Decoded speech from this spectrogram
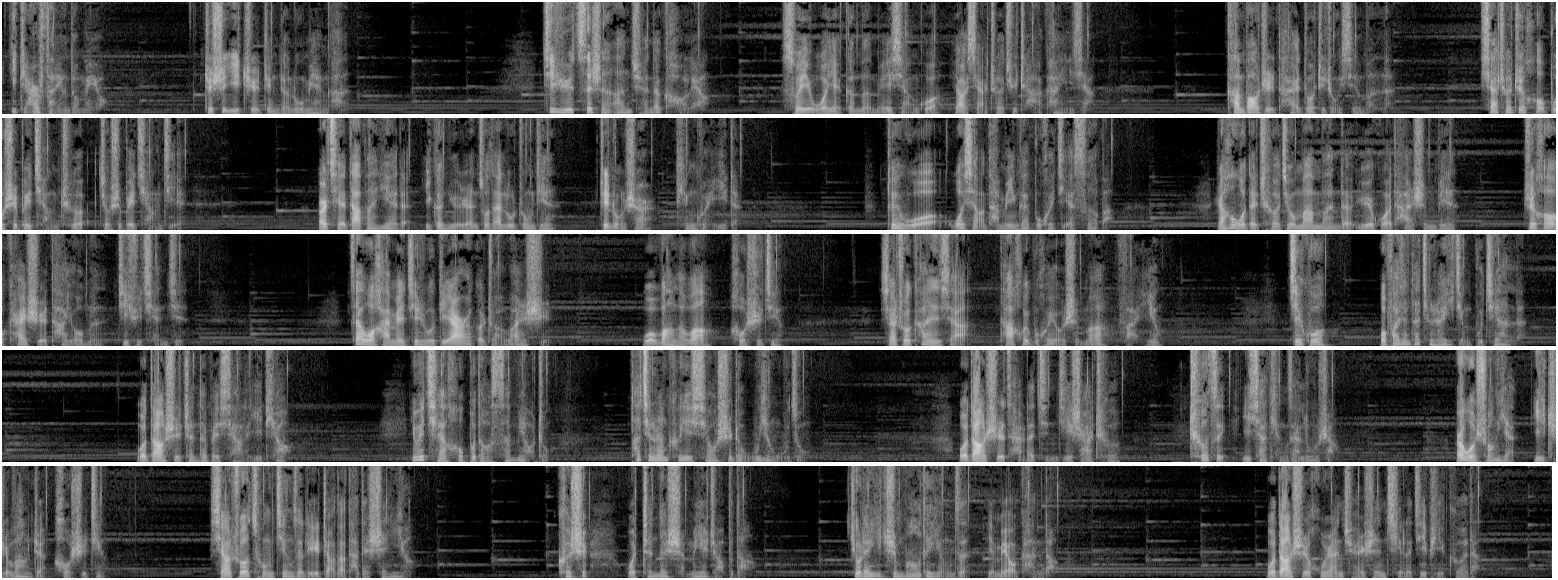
一点反应都没有，只是一直盯着路面看。基于自身安全的考量，所以我也根本没想过要下车去查看一下。看报纸太多这种新闻了，下车之后不是被抢车就是被抢劫，而且大半夜的一个女人坐在路中间，这种事儿挺诡异的。对我，我想他们应该不会劫色吧。然后我的车就慢慢的越过他身边，之后开始踏油门继续前进。在我还没进入第二个转弯时，我望了望后视镜，想说看一下他会不会有什么反应。结果，我发现他竟然已经不见了。我当时真的被吓了一跳，因为前后不到三秒钟，他竟然可以消失的无影无踪。我当时踩了紧急刹车，车子一下停在路上，而我双眼一直望着后视镜，想说从镜子里找到他的身影。可是我真的什么也找不到，就连一只猫的影子也没有看到。我当时忽然全身起了鸡皮疙瘩，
